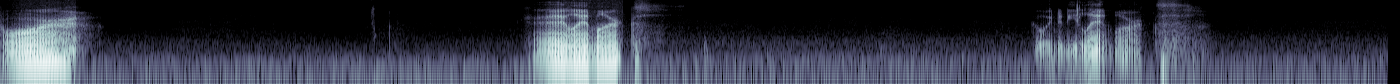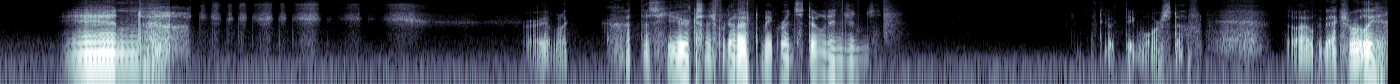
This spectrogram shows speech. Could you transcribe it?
Four. Okay, landmarks. Going to need landmarks. And Alright, I'm gonna cut this here because I forgot I have to make redstone engines. I have to go dig more stuff. So I will be back shortly.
